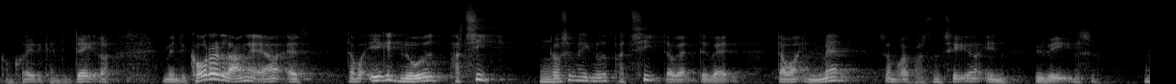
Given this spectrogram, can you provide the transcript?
konkrete kandidater. Men det korte og det lange er, at der var ikke noget parti. Mm. Der var simpelthen ikke noget parti, der vandt det valg. Der var en mand, som repræsenterer en bevægelse. Mm.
